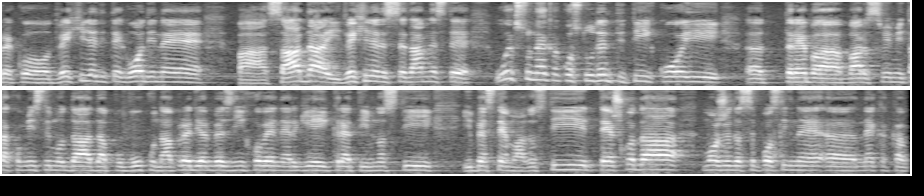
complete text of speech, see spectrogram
preko 2000. godine pa sada i 2017. uvek su nekako studenti ti koji e, treba, bar svi mi tako mislimo, da, da povuku napred, jer bez njihove energije i kreativnosti i bez te mladosti teško da može da se postigne e, nekakav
